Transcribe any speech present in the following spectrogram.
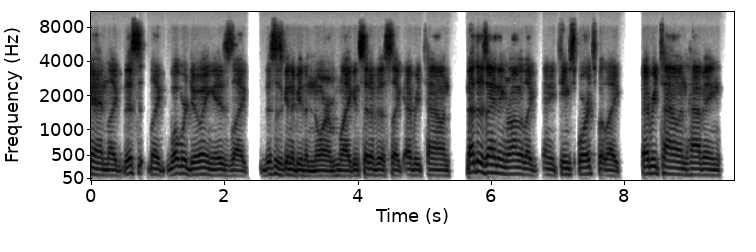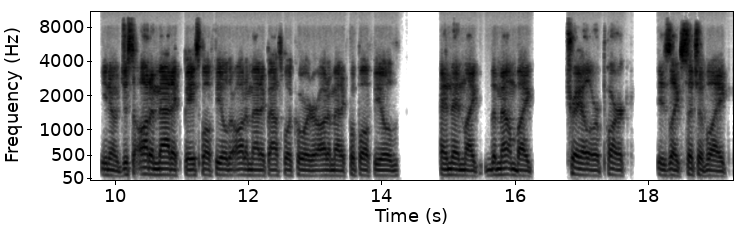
man, like this like what we're doing is like this is gonna be the norm. Like instead of just like every town, not that there's anything wrong with like any team sports, but like every town having, you know, just automatic baseball field or automatic basketball court or automatic football field. And then like the mountain bike trail or park is like such of like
